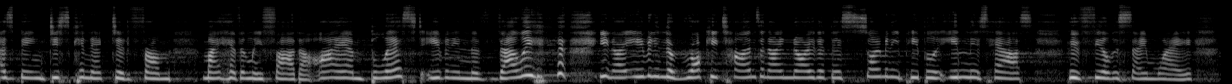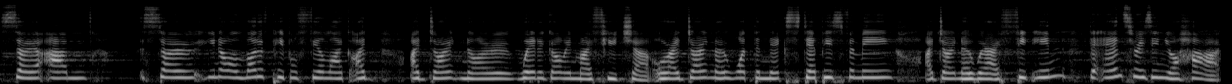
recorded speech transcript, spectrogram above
as being disconnected from my Heavenly Father. I am blessed even in the valley, you know, even in the rocky times, and I know that there's so many people in this house who feel the same way. So, um, so you know, a lot of people feel like I. I don't know where to go in my future, or I don't know what the next step is for me. I don't know where I fit in. The answer is in your heart.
